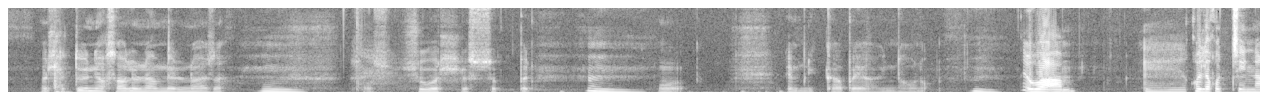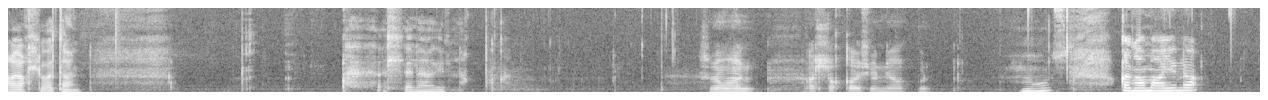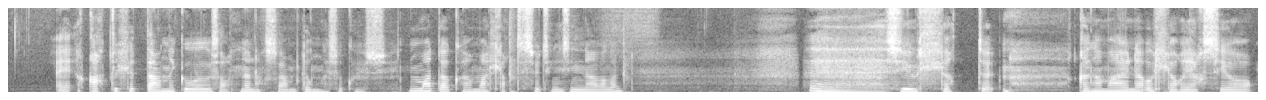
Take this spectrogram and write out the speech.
Og emnikkaapajaginnaruno. mm uaam э qullequttiinnariarlu ataan аллалаагиннарпа Så når man аллаққаасиуниарпут. мус qangamaayuna э эққартуллаттаарникуугусоор нунерсаам тунгасукуйуссуит матакаамааллартиссутингисиннаавагун э сиуллертут qangamaayuna уллориарсиоо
